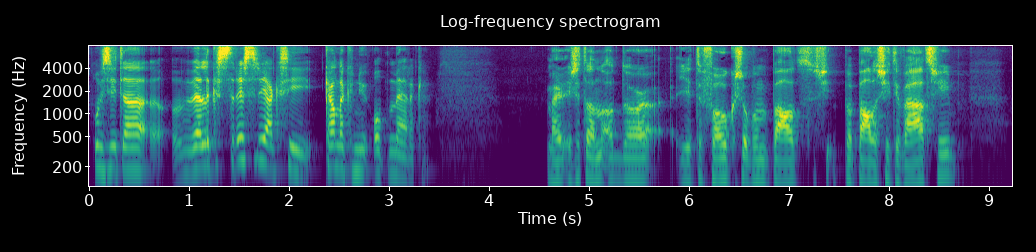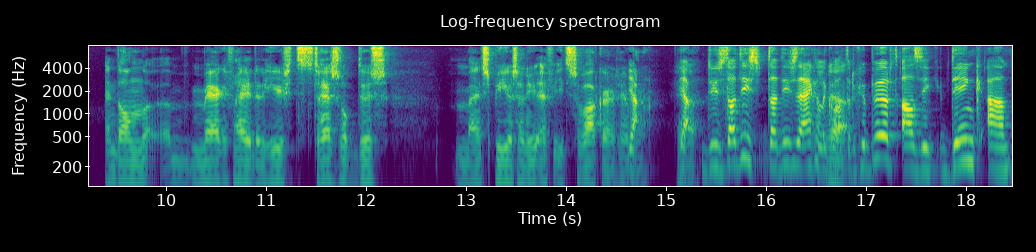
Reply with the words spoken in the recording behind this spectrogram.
hoe zit dat, welke stressreactie kan ik nu opmerken? Maar is het dan door je te focussen op een bepaald, bepaalde situatie en dan uh, merk je van, hé, hey, hier zit stress op, dus mijn spieren zijn nu even iets zwakker, zeg maar. Ja. Ja. dus dat is, dat is eigenlijk wat er gebeurt. Als ik denk aan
